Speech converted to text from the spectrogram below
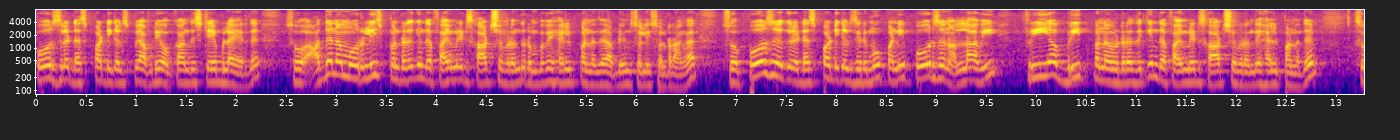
போர்ஸில் டஸ்ட் பார்ட்டிகல்ஸ் போய் அப்படியே உட்காந்து ஸ்டேபிள் ஆயிருது. ஸோ அதை நம்ம ரிலீஸ் பண்ணுறதுக்கு இந்த ஃபைவ் மினிட்ஸ் ஹாட் ஷவர் வந்து ரொம்பவே ஹெல்ப் பண்ணுது அப்படின்னு சொல்லி சொல்கிறாங்க ஸோ போர்ஸ் இருக்கிற டஸ்ட் பார்ட்டிகல்ஸ் ரிமூவ் பண்ணி போர்ஸை நல்லாவே ஃப்ரீயாக ப்ரீத் பண்ண விடுறதுக்கு இந்த ஃபைவ் மினிட்ஸ் ஹாட் ஷவர் வந்து ஹெல்ப் பண்ணுது. ஸோ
